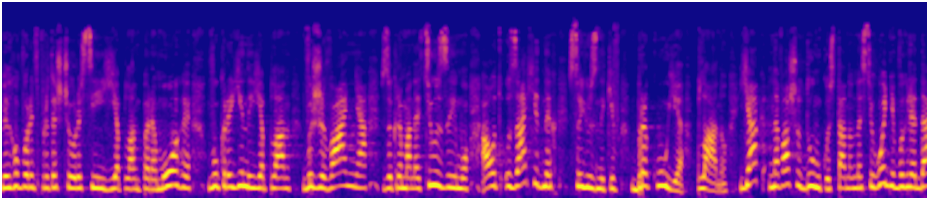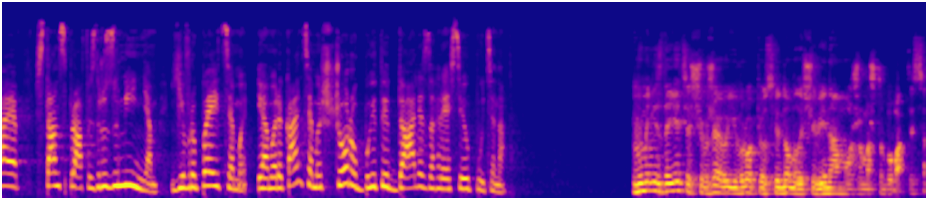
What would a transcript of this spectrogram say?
Він говорить про те, що у Росії є план перемоги, в Україні є план виживання, зокрема на цю зиму. А от у західних союзників бракує плану. Як на вашу думку, станом на сьогодні виглядає стан справ із розумінням європейцями і американцями, що робити далі з агресією Путіна? Ну, мені здається, що вже у Європі усвідомили, що війна може масштабуватися.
